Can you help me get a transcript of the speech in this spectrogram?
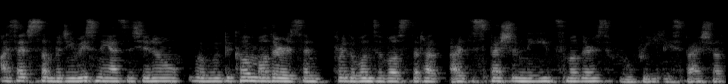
I said to somebody recently, I said, you know, when we become mothers, and for the ones of us that have are the special needs mothers, we're really special.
